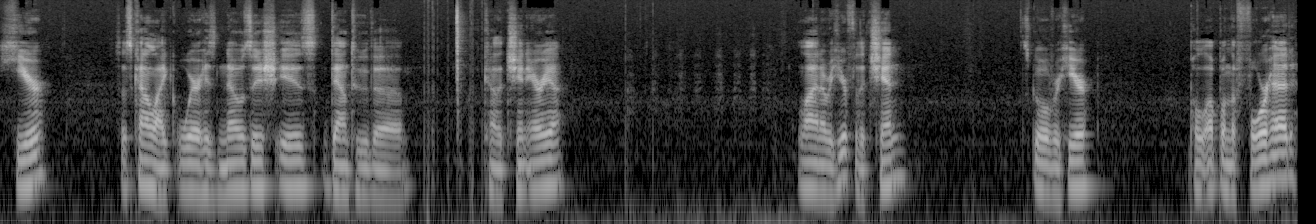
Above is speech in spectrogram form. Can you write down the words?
here. So it's kind of like where his nose-ish is, down to the kind of the chin area. Line over here for the chin. Let's go over here. Pull up on the forehead.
